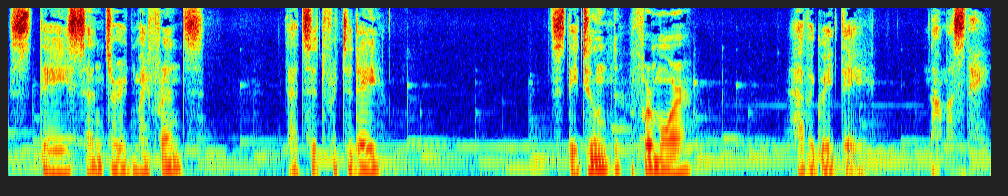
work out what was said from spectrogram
Stay centered, my friends. That's it for today. Stay tuned for more. Have a great day. Namaste.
